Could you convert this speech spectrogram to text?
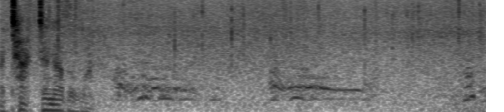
attacked another one. Thank you.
